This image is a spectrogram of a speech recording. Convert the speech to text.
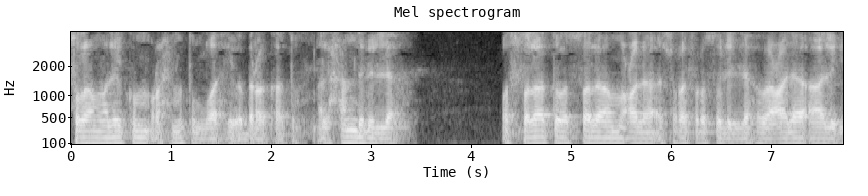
السلام عليكم ورحمة الله وبركاته. الحمد لله والصلاة والسلام على أشرف رسول الله وعلى آله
